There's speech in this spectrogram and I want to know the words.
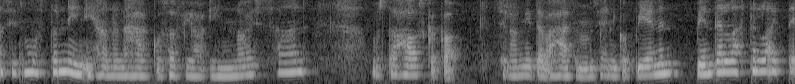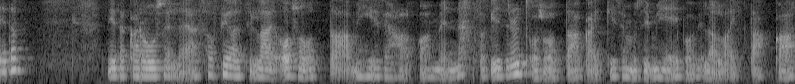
siis musta on niin ihana nähdä, kun Sofia on innoissaan. Musta on hauska, kun siellä on niitä vähän semmosia niinku pienen, pienten lasten laitteita. Niitä karuselleja. Ja Sofia sillä osoittaa, mihin se haluaa mennä. Toki se nyt osoittaa kaikki semmosia, mihin ei voi vielä laittaakaan.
